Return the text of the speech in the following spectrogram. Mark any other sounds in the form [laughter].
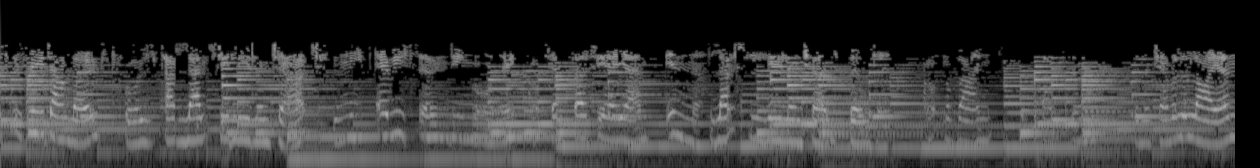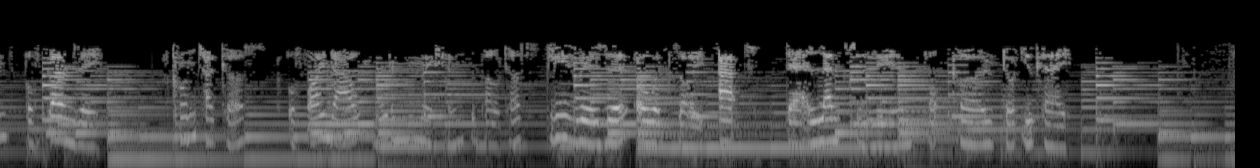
Is free download from Lancey Leland Church. We meet every Sunday morning at 10.30am in the Lancey Leland Church building. Got the bank, Lancey, in the Channel Island of Guernsey. Contact us or find out more information about us. Please visit our website at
